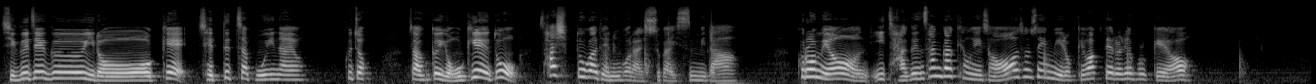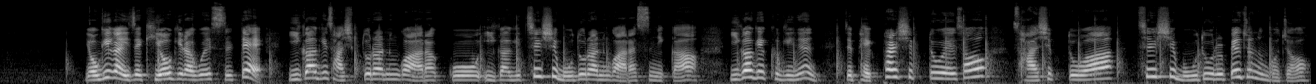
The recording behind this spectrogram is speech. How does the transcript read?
지그재그 이렇게 Z자 보이나요? 그죠? 자, 그러니까 여기에도 40도가 되는 걸 알 수가 있습니다. 그러면 이 작은 삼각형에서 선생님이 이렇게 확대를 해볼게요. 여기가 이제 기억이라고 했을 때 이 각이 40도라는 거 알았고 이 각이 75도라는 거 알았으니까 이 각의 크기는 이제 180도에서 40도와 75도를 빼주는 거죠.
